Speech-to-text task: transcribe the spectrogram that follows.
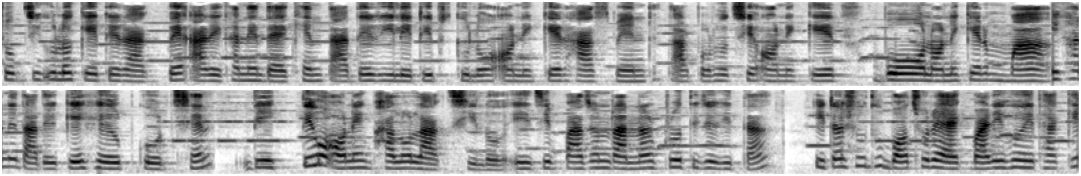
সবজিগুলো কেটে রাখবে আর এখানে দেখেন তাদের রিলেটিভসগুলো অনেকের হাজবেন্ড তারপর হচ্ছে অনেকের বোন, অনেকের মা, এখানে তাদেরকে হেল্প করছেন। দেখতেও অনেক ভালো লাগছিল। এই যে পাঁচজন রান্নার প্রতিযোগিতা, এটা শুধু বছরে একবারই হয়ে থাকে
